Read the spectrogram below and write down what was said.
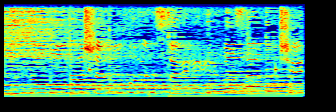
梦都梦到神魂随风散去，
